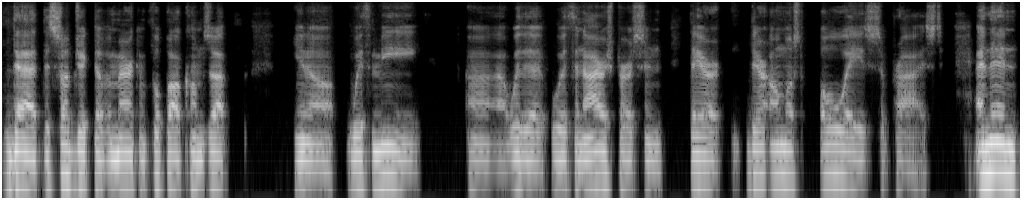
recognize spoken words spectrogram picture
that the subject of american football comes up you know with me uh, with a with an irish person they are they're almost always surprised. And then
